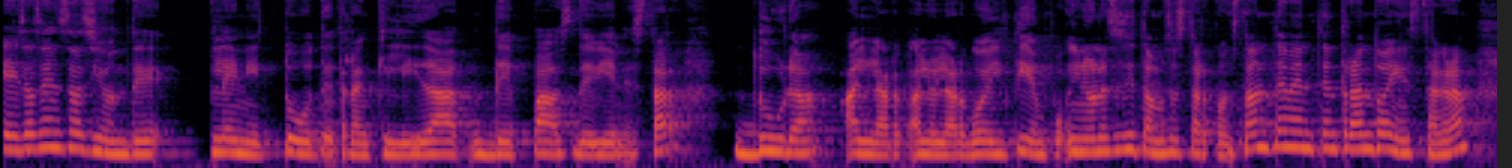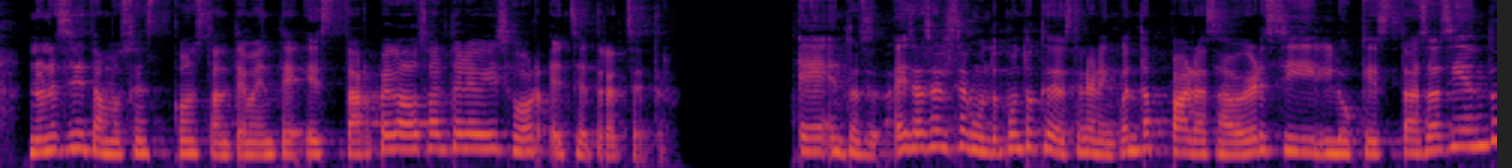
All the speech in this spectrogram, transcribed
Esa sensación de plenitud, de tranquilidad, de paz, de bienestar dura a, lo largo del tiempo y no necesitamos estar constantemente entrando a Instagram, no necesitamos constantemente estar pegados al televisor, etcétera, etcétera. Eh, entonces, ese es el segundo punto que debes tener en cuenta para saber si lo que estás haciendo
